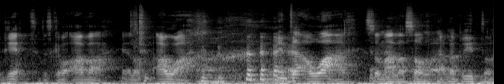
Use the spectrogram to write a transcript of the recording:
rätt. Det ska vara Ava eller Awa. inte Awar som alla sa, alla britter.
